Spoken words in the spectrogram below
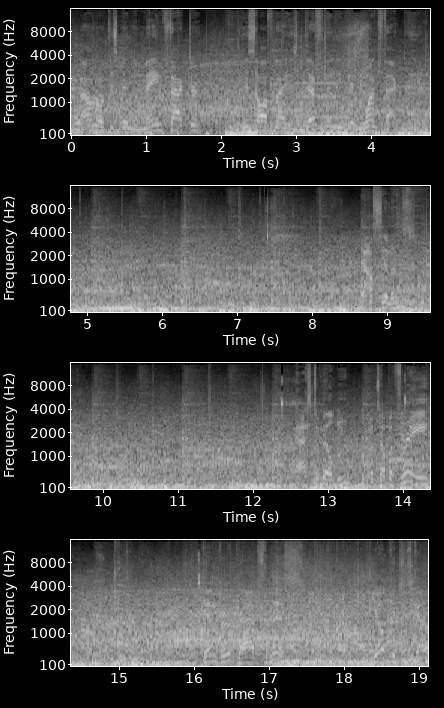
I don't know if this has been the main factor, but this off night has definitely been one factor here. Now Simmons. Pass to Milton. Puts up a three. Denver grabs the miss. Jokic has got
